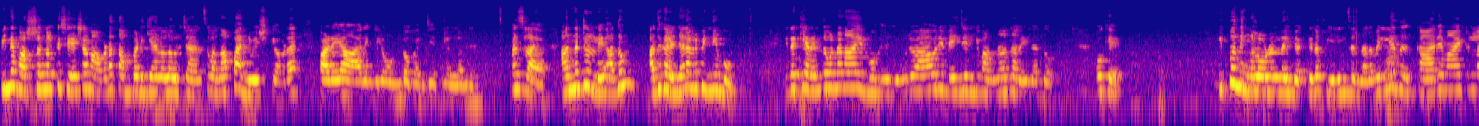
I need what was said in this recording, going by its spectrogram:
പിന്നെ വർഷങ്ങൾക്ക് ശേഷം അവിടെ തമ്പടിക്കാനുള്ള ഒരു ചാൻസ് വന്നാൽ അപ്പം അന്വേഷിക്കും അവിടെ പഴയ ആരെങ്കിലും ഉണ്ടോ പരിചയത്തിലുള്ളവര്. മനസ്സിലായോ? എന്നിട്ട് അതും അത് കഴിഞ്ഞാൽ അവർ പിന്നെയും പോകും. ഇതൊക്കെയാണ്. എന്തുകൊണ്ടാണ് ആ ഒരു ആ ഒരു ഇമേജ് എനിക്ക് വന്നതെന്ന് അറിയില്ല എന്തോ. ഓക്കെ ഇപ്പൊ നിങ്ങളോടുള്ള ഈ വ്യക്തിയുടെ ഫീലിങ്സ് എന്താണ്? വലിയ കാര്യമായിട്ടുള്ള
